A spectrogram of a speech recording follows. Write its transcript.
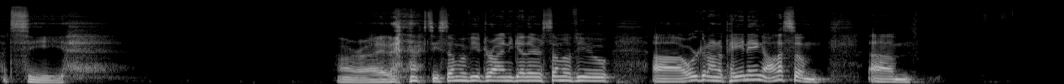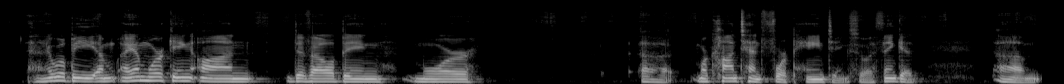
let's see. All right. I see some of you drawing together, some of you uh, working on a painting. Awesome. Um, and I will be, I'm, I am working on developing more uh, more content for painting. So I think at um,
